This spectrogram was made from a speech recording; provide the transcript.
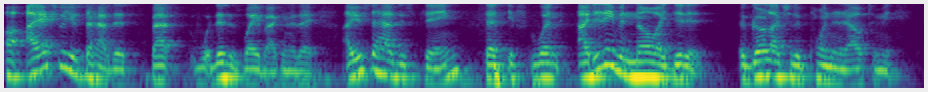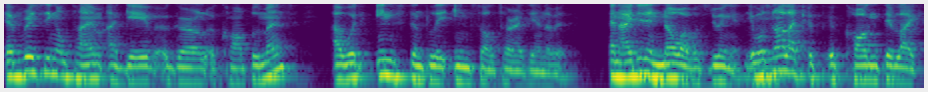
uh, I actually used to have this. but this is way back in the day. I used to have this thing that if when I didn't even know I did it, a girl actually pointed it out to me. Every single time I gave a girl a compliment, I would instantly insult her at the end of it, and I didn't know I was doing it. It was not like a, a cognitive like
